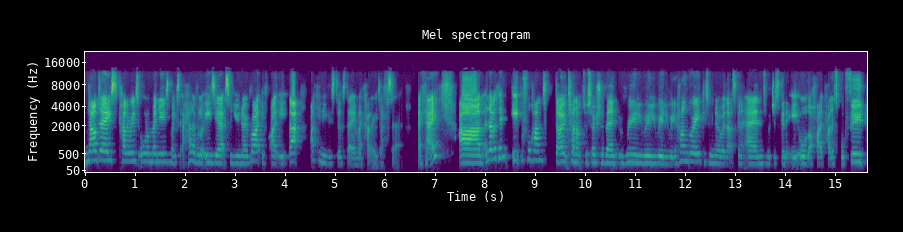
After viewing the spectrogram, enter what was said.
nowadays, calories all on menus makes it a hell of a lot easier. So you know, right, if I eat that, I can even still stay in my calorie deficit. Okay. Um, another thing, eat beforehand. Don't turn up to a social event really, really, really, really hungry because we know where that's going to end. We're just going to eat all the high palatable food.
